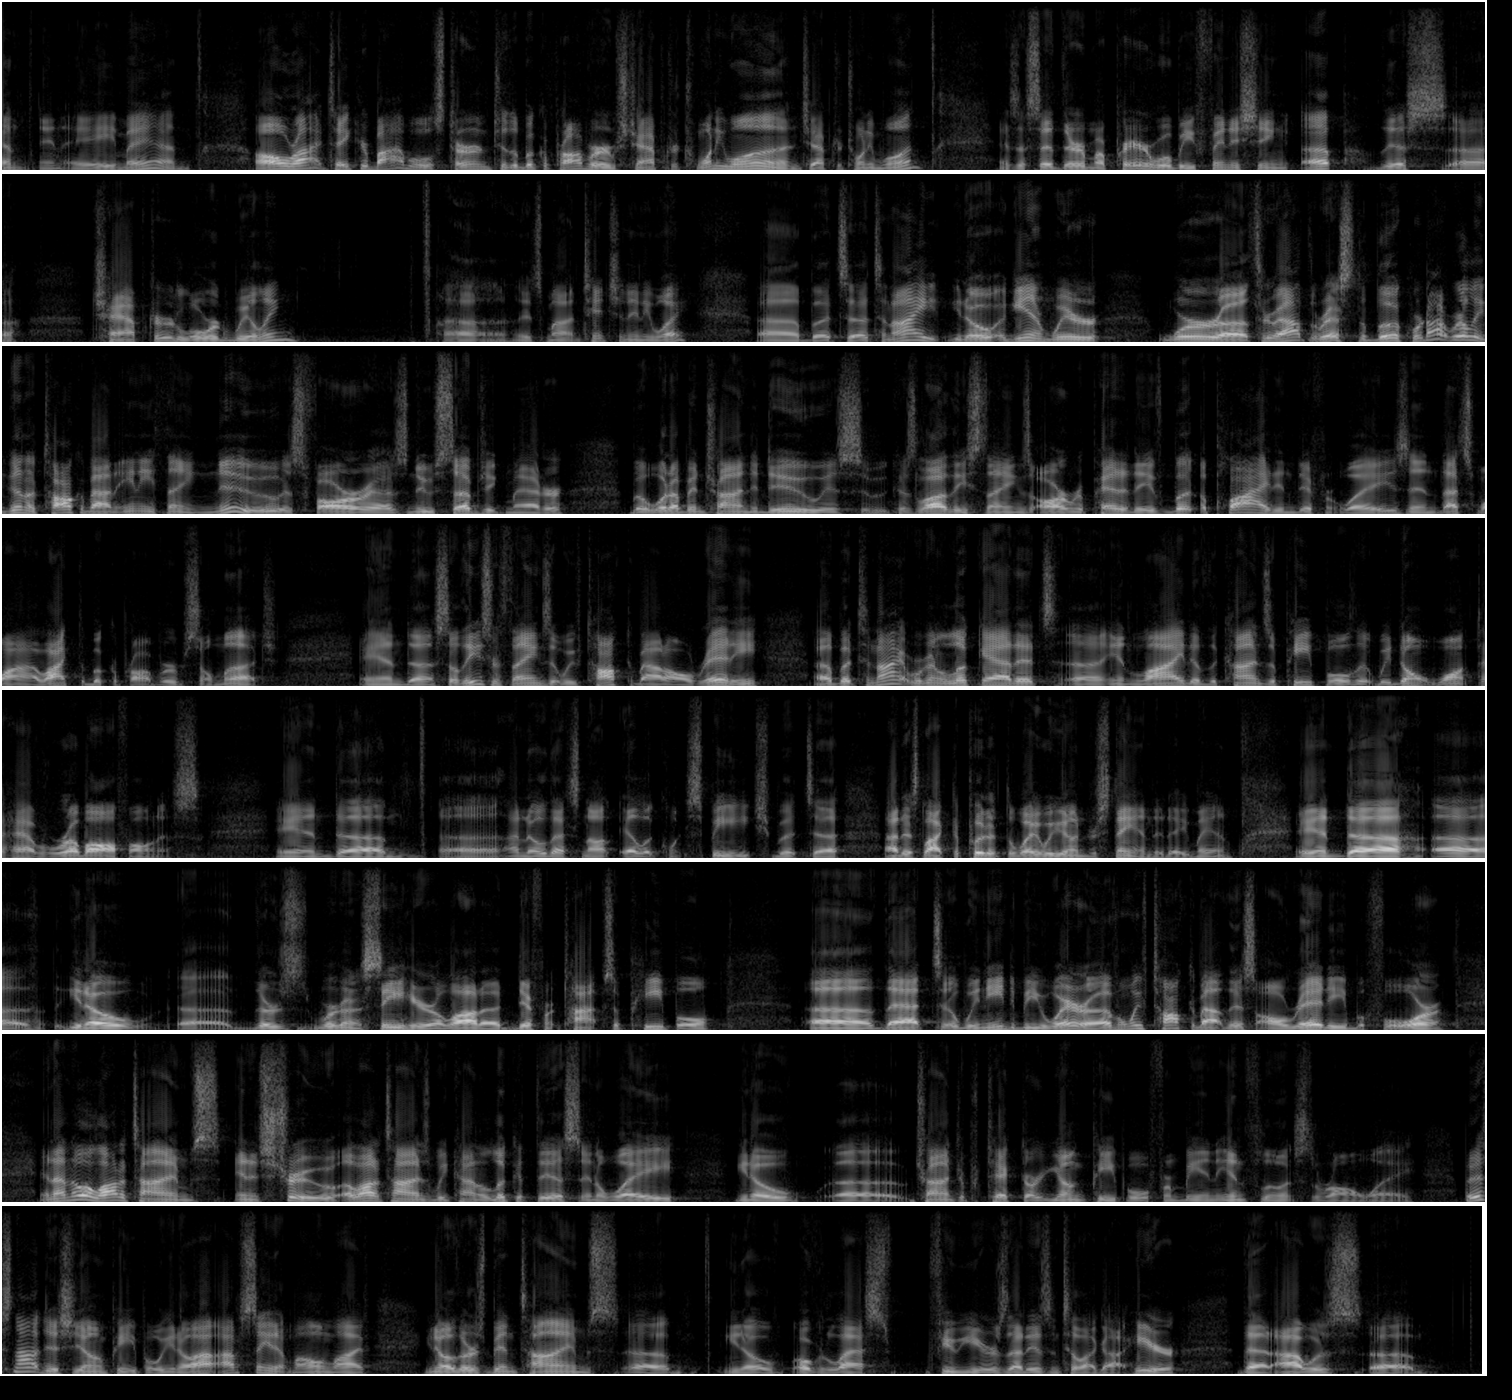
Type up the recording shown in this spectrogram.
and amen. All right, take your Bibles, turn to the book of Proverbs, chapter 21. Chapter 21. As I said there my prayer, we'll be finishing up this uh, chapter, Lord willing. Uh, it's my intention anyway. Uh, but uh, tonight, you know, again, we're we're uh, throughout the rest of the book. We're not really going to talk about anything new as far as new subject matter. But what I've been trying to do is because a lot of these things are repetitive, but applied in different ways, and that's why I like the book of Proverbs so much. And uh, so these are things that we've talked about already, uh, but tonight we're going to look at it uh, in light of the kinds of people that we don't want to have rub off on us. And um, uh, I know that's not eloquent speech, but uh, I just like to put it the way we understand it. Amen. And uh, uh you know, uh, there's we're going to see here a lot of different types of people uh, that we need to be aware of, and we've talked about this already before. And I know a lot of times, and it's true, a lot of times we kind of look at this in a way, you know, trying to protect our young people from being influenced the wrong way. But it's not just young people. You know, I, have seen it in my own life. You know, there's been times, uh, you know, over the last few years, that is until I got here, that I was. Uh,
